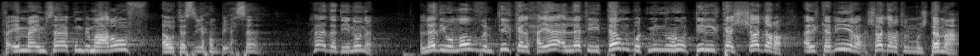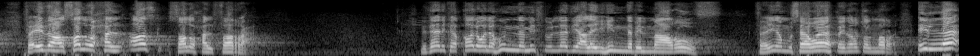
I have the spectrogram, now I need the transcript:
فإما إمساك بمعروف أو تسريح بإحسان. هذا ديننا. الذي ينظم تلك الحياة التي تنبت منه تلك الشجرة الكبيرة شجرة المجتمع. فإذا صلح الأصل صلح الفرع. لذلك قال ولهن مثل الذي عليهن بالمعروف فهنا مساواة بين رجل والمرأة؟ إلا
